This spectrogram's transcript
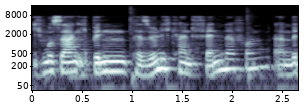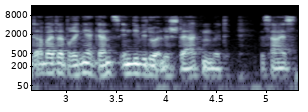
ich muss sagen, ich bin persönlich kein Fan davon. Äh, Mitarbeiter bringen ja ganz individuelle Stärken mit. Das heißt,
